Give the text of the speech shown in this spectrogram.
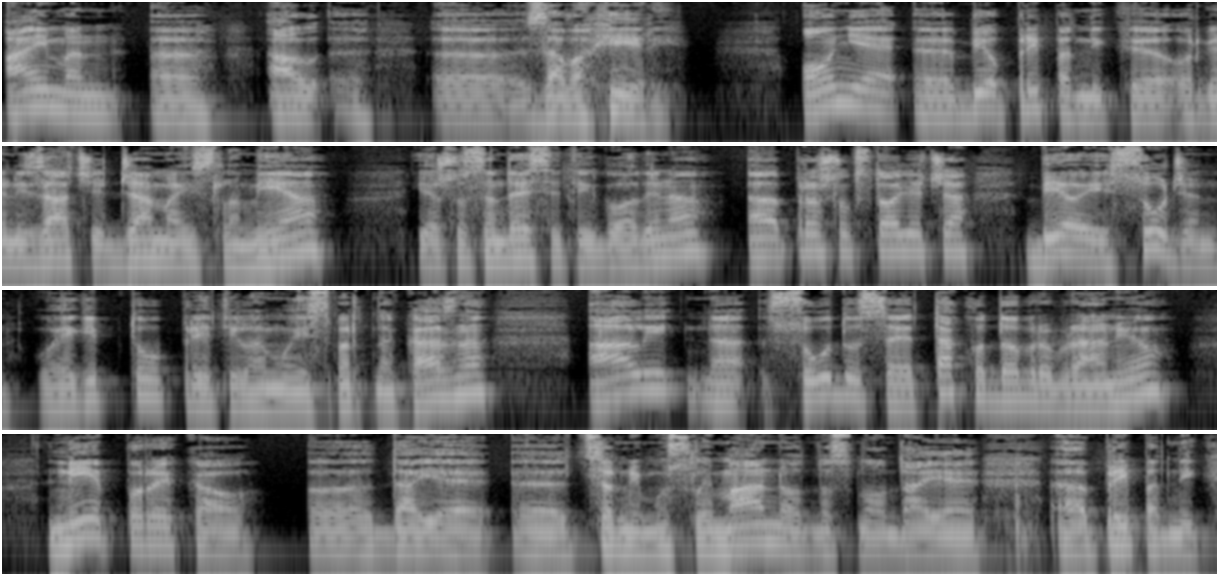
Ayman uh, al-Zawahiri. Uh, On je bio pripadnik organizacije Džama Islamija, još 80. godina prošlog stoljeća, bio je suđen u Egiptu, prijetila mu i smrtna kazna, ali na sudu se je tako dobro branio, nije porekao da je e, crni musliman, odnosno da je e, pripadnik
